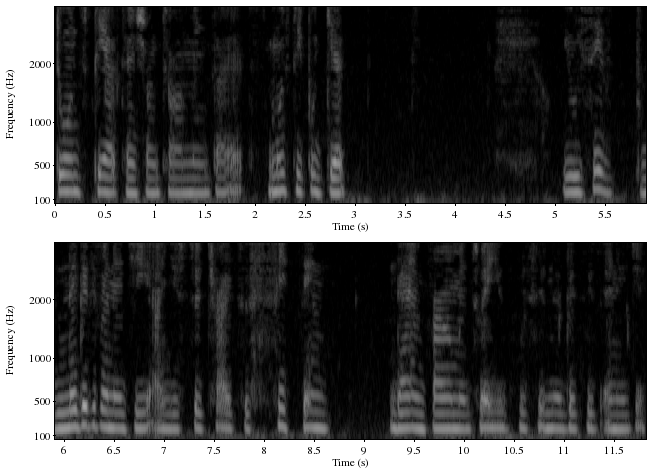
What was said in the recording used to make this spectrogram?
don't pay attention to our mental health. Most people get you receive negative energy and you still try to fit in that environment where you receive negative energy.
